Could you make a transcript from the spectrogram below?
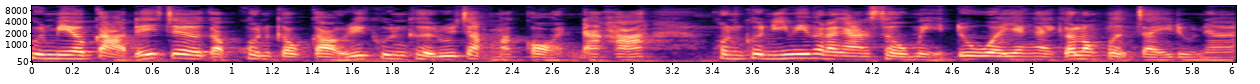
คุณมีโอกาสได้เจอกับคนเก่าๆที่คุณเคยรู้จักมาก่อนนะคะ คนคนนี้มีพลังงานโซเมตด้วยยังไงก็ลองเปิดใจดูนะ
